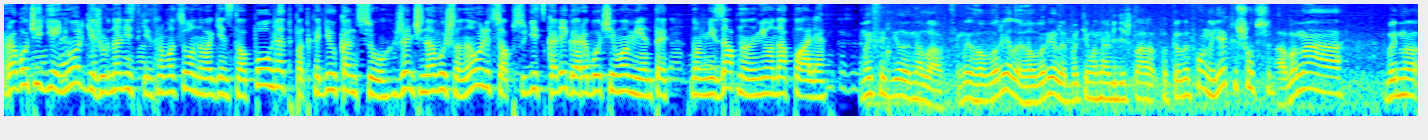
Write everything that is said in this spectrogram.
Рабочий день Ольги, журналистки информационного агентства «Погляд», подходил к концу. Женщина вышла на улицу обсудить с коллегой рабочие моменты, но внезапно на нее напали. Ми сиділи на лавці, ми говорили, говорили, потім вона відійшла по телефону, я пішов сюди. А вона, видно,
